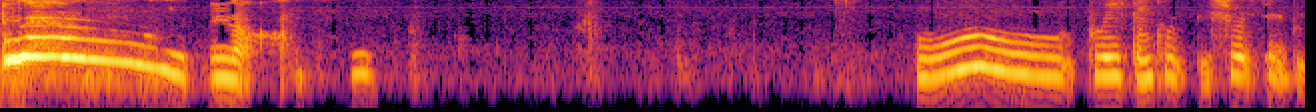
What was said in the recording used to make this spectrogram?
Bloom! No. Ooh, please complete the short survey.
